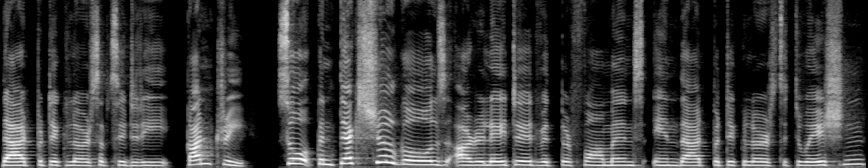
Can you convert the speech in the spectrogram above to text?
that particular subsidiary country. So, contextual goals are related with performance in that particular situation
